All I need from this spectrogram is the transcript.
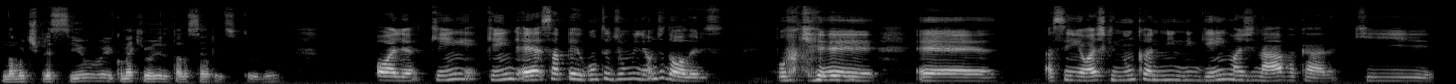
não muito expressivo e como é que hoje ele está no centro disso tudo? Olha, quem, quem é essa pergunta de um milhão de dólares? Porque é, assim, eu acho que nunca ninguém imaginava, cara, que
